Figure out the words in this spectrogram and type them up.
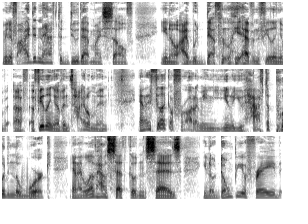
I mean, if I didn't have to do that myself, you know, I would definitely have a feeling of a, feeling of entitlement, and I feel like a fraud. I mean, you know, you have to put in the work, and I love how Seth Godin says, you know, don't be afraid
